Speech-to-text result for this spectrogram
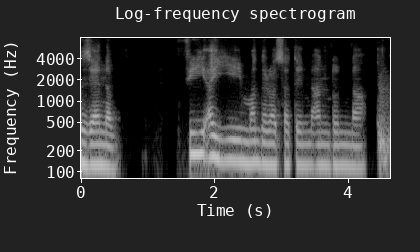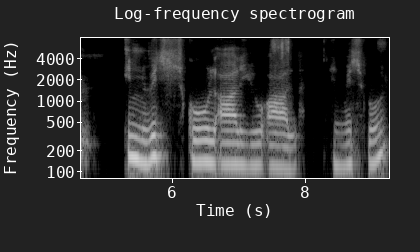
Zainab. Fi ayyi madrasatin andunna. In which school are you all? In which school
